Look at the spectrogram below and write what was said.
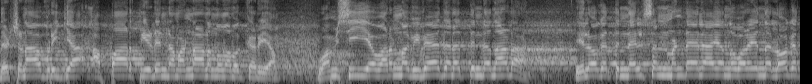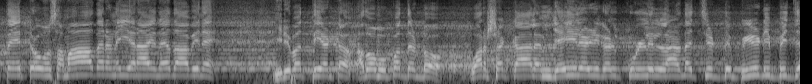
ദക്ഷിണാഫ്രിക്ക അപ്പാർത്തീഡിന്റെ മണ്ണാണെന്ന് നമുക്കറിയാം. വംശീയ വർണ വിവേചനത്തിന്റെ നാടാണ്. ഈ ലോകത്തിൽ നെൽസൺ മണ്ടേല എന്ന് പറയുന്ന ലോകത്തെ ഏറ്റവും സമാദരണീയനായ നേതാവിനെ ഇരുപത്തിയെട്ട് അതോ മുപ്പത്തെട്ടോ വർഷക്കാലം ജയിലഴികൾക്കുള്ളിൽ അടച്ചിട്ട് പീഡിപ്പിച്ച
